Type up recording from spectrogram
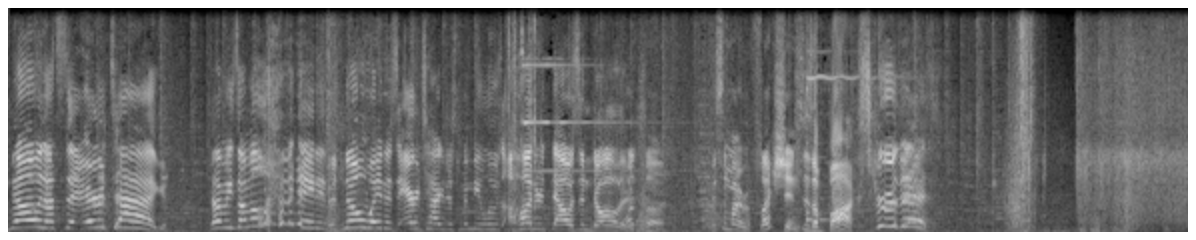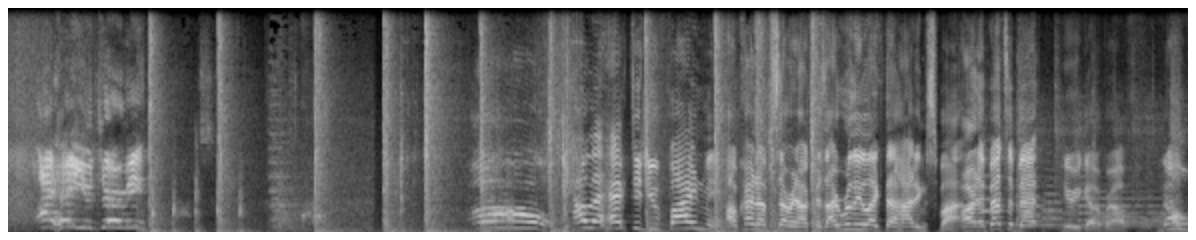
No, that's the air tag! That means I'm eliminated! There's no way this air tag just made me lose $100,000. What the? This is my reflection. This is a box. Screw this! I hate you, Jeremy! Oh! How the heck did you find me? I'm kind of upset right now because I really like that hiding spot. All right, I bet's a bet. Here you go, bro. No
